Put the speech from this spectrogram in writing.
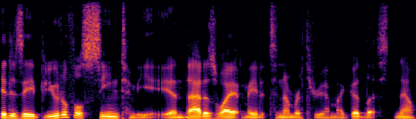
it is a beautiful scene to me, and that is why it made it to number three on my good list. Now,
